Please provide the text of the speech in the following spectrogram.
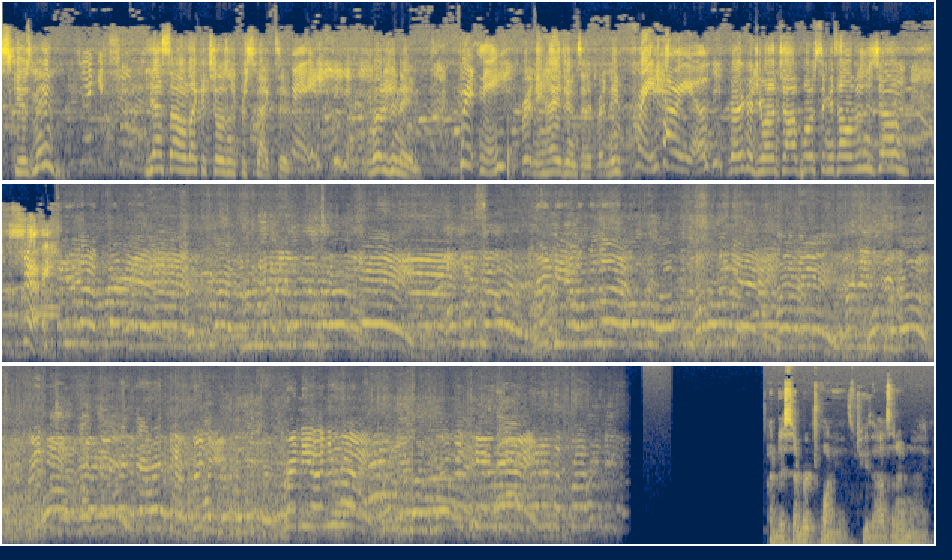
Excuse me? Yes, I would like a children's perspective. Great. What is your name? Brittany. Brittany, how are you doing today, Brittany? Great, how are you? Very good. You want a job hosting a television show? Sure. On December 20th, 2009,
